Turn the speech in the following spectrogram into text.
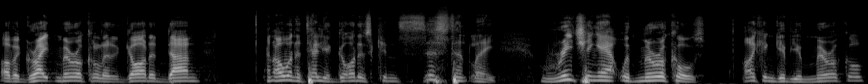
of a great miracle that God had done. And I want to tell you, God is consistently reaching out with miracles. I can give you miracle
